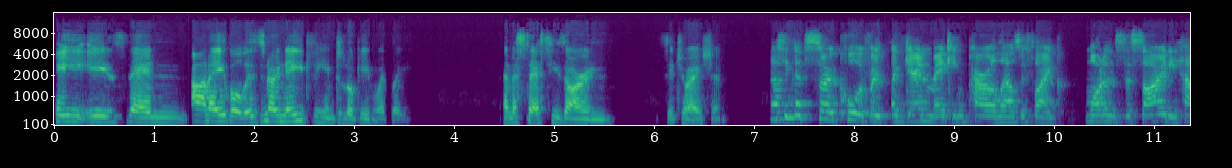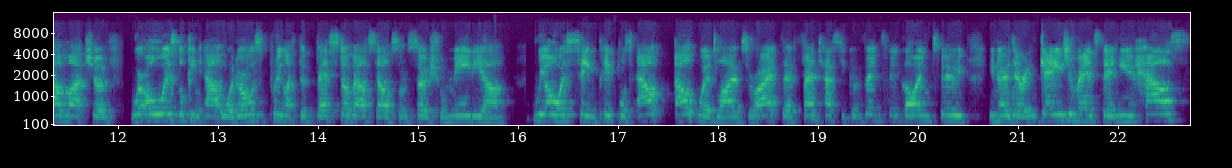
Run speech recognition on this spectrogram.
he is then unable there's no need for him to look inwardly and assess his own situation. I think that's so cool if we're again making parallels with like modern society how much of we're always looking outward we're always putting like the best of ourselves on social media we always seeing people's out, outward lives, right? The fantastic events they're going to, you know, their engagements, their new house.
